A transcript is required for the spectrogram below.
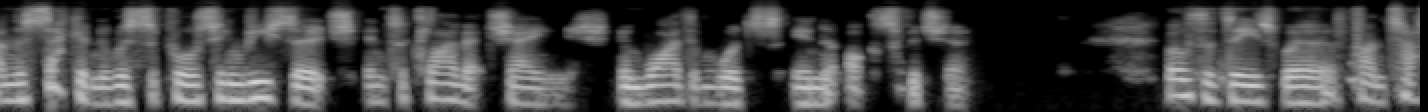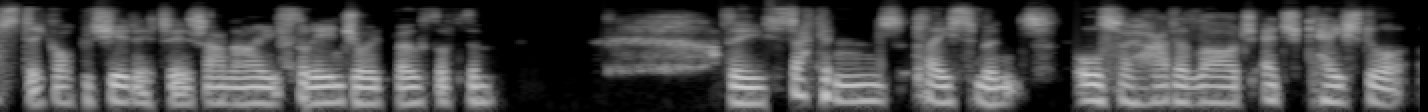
And the second was supporting research into climate change in Wytham Woods in Oxfordshire. Both of these were fantastic opportunities, and I thoroughly enjoyed both of them. The second placement also had a large educational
